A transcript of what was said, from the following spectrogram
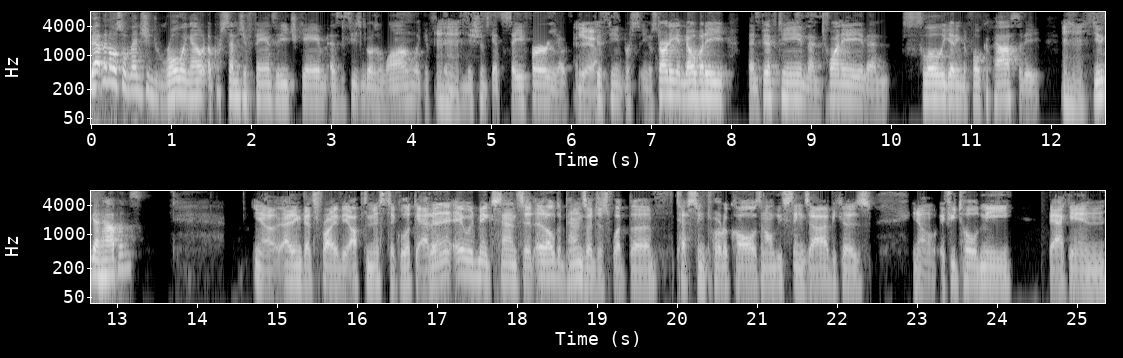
Bettman also mentioned rolling out a percentage of fans at each game as the season goes along. Like if, mm-hmm. if conditions get safer, you know, fifteen percent, you know, starting at nobody, then fifteen, then twenty, then slowly getting to full capacity. Mm-hmm. Do you think that happens? You know, I think that's probably the optimistic look at it. And it, it would make sense. It, it all depends on just what the testing protocols and all these things are. Because, you know, if you told me back in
